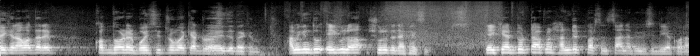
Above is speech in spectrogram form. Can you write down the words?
দেখেন আমাদের কত ধরনের বৈচিত্র্যময় ক্যাটডোর আছে এই যে দেখেন। আমি কিন্তু এইগুলো শুরুতে দেখাইছি। এই আপনার হান্ড্রেড পার্সেন্ট চায়না পিভিসি দিয়ে করা।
